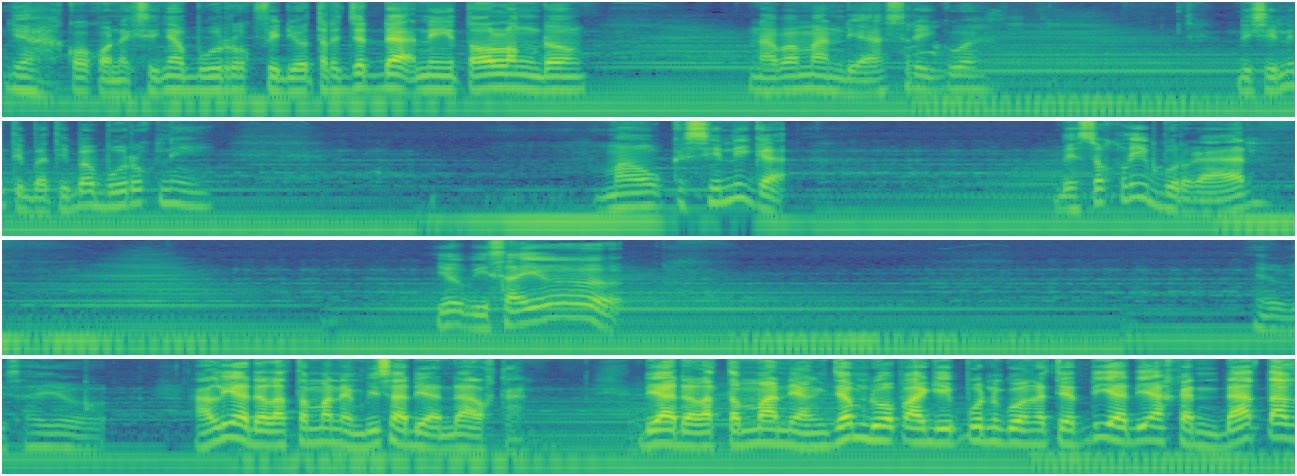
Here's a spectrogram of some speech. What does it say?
Ya kok koneksinya buruk video terjeda nih tolong dong. Kenapa man? Di asri gue di sini tiba-tiba buruk nih. Mau ke sini gak? Besok libur kan? Yuk bisa yuk. Yuk bisa yuk. Ali adalah teman yang bisa diandalkan dia adalah teman yang jam 2 pagi pun gua ngechat dia Dia akan datang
